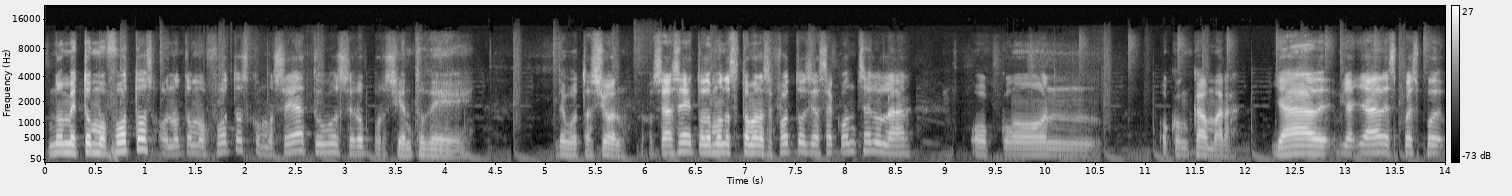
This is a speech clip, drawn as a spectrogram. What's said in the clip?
No me tomo fotos o no tomo fotos, como sea, tuvo 0% de, de votación. O sea, sé, todo el mundo se toma las fotos, ya sea con celular o con, o con cámara. Ya, ya, ya después po-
